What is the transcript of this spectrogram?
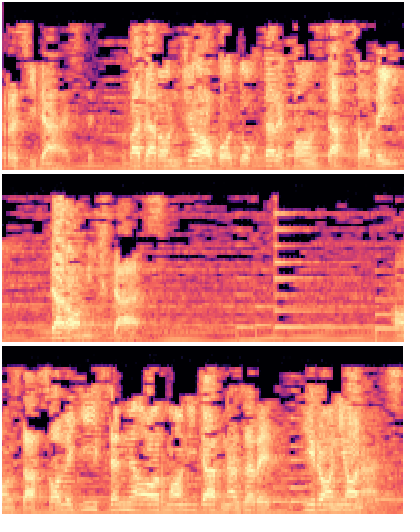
رسیده است و در آنجا با دختر پانزده ساله‌ای درآمیخته است. پانزده سالگی سن آرمانی در نظر ایرانیان است.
